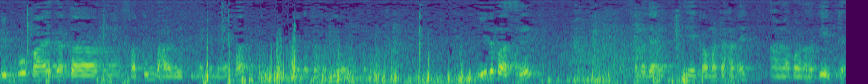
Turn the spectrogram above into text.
වික්ඛු කායගතං සතින් භාවේති මෙන්න මෙහෙම කායගත සතිය වඩන්න. ඊට පස්සේ එන දැන් ඒ කමටහනෙත් ආනාපාන සතිය එච්චරයි.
